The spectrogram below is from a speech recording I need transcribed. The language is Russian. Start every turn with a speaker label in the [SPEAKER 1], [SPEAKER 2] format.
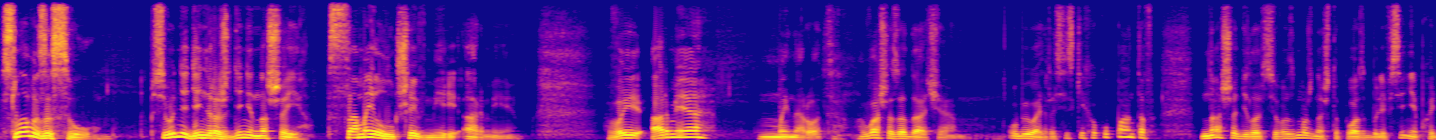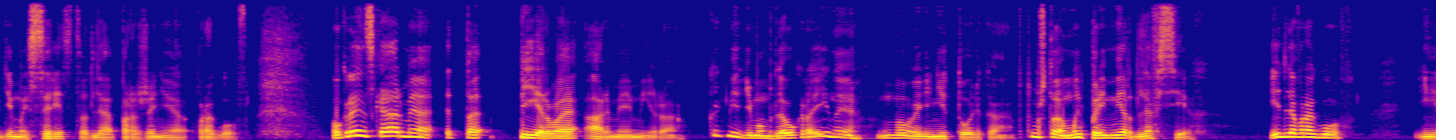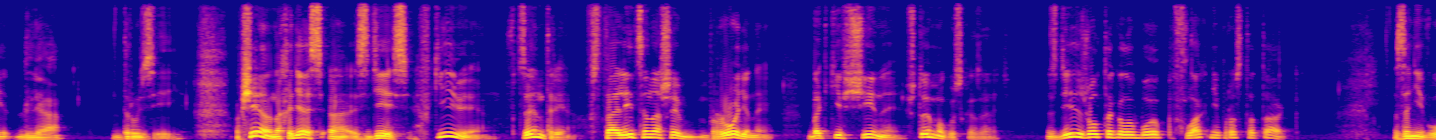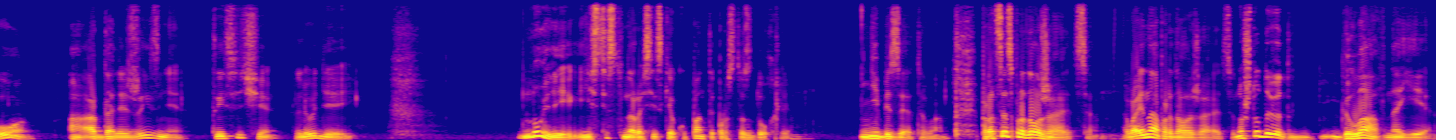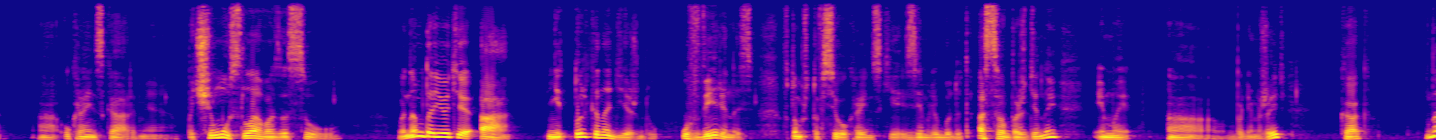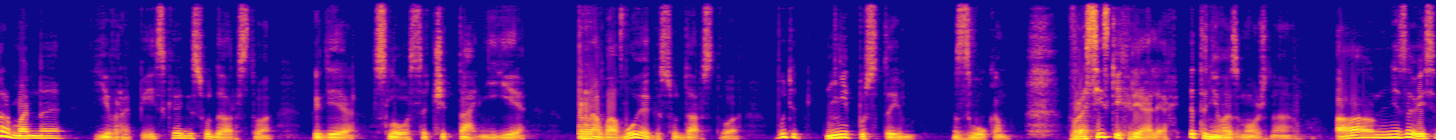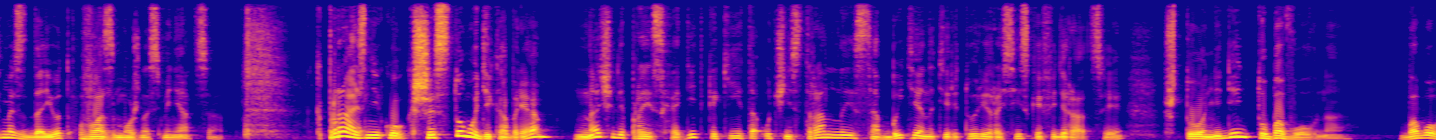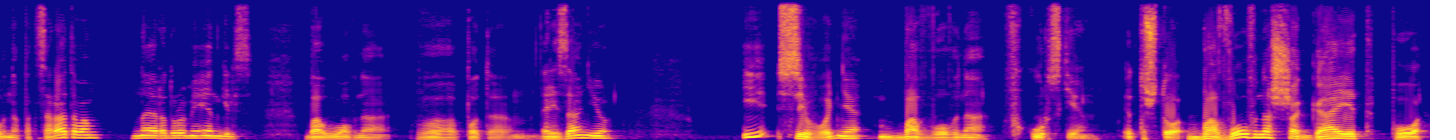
[SPEAKER 1] Слава ЗСУ! Сегодня день рождения нашей самой лучшей в мире армии. Вы армия, мы народ. Ваша задача убивать российских оккупантов. Наше делать все возможное, чтобы у вас были все необходимые средства для поражения врагов. Украинская армия – это первая армия мира. Как минимум для Украины, но и не только. Потому что мы пример для всех. И для врагов, и для друзей. Вообще, находясь э, здесь, в Киеве, в центре, в столице нашей Родины, Батькивщины, что я могу сказать? Здесь желто-голубой флаг не просто так. За него а отдали жизни тысячи людей. Ну и, естественно, российские оккупанты просто сдохли. Не без этого. Процесс продолжается. Война продолжается. Но что дает главное а, украинская армия? Почему слава ЗСУ? Вы нам даете, а, не только надежду, уверенность в том, что все украинские земли будут освобождены, и мы а, будем жить как нормальное европейское государство, где словосочетание правовое государство будет не пустым звуком. В российских реалиях это невозможно а независимость дает возможность меняться. К празднику, к 6 декабря, начали происходить какие-то очень странные события на территории Российской Федерации. Что не день, то бавовна. Бавовна под Саратовом на аэродроме Энгельс, бавовна в, под э, Рязанью и сегодня бавовна в Курске. Это что? Бавовна шагает по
